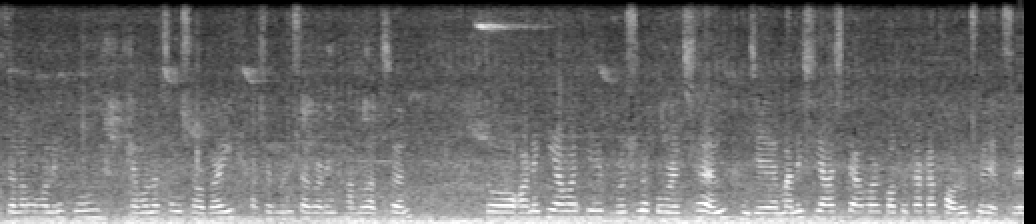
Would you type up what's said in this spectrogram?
আসসালামু আলাইকুম। কেমন আছেন সবাই? আশা করি সবাই অনেক ভালো আছেন। তো অনেকেই আমাকে প্রশ্ন করেছেন যে, মালয়েশিয়া আসতে আমার কত টাকা খরচ হয়েছে?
